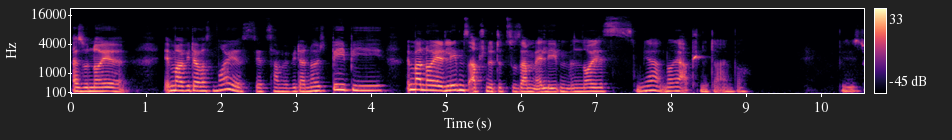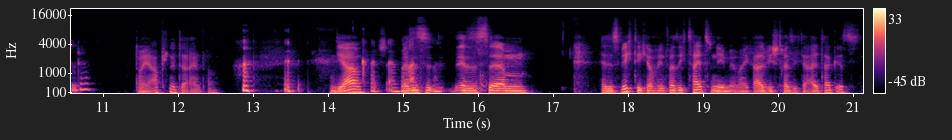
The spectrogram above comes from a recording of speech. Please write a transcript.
Also neue, immer wieder was Neues. Jetzt haben wir wieder ein neues Baby, immer neue Lebensabschnitte zusammen erleben, ein neues, ja, neue Abschnitte einfach. Wie siehst du das? neue Abschnitte einfach. ja, Quatsch einfach. es ist, es ist, ähm, es ist wichtig, auf jeden Fall sich Zeit zu nehmen, immer egal wie stressig der Alltag ist.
